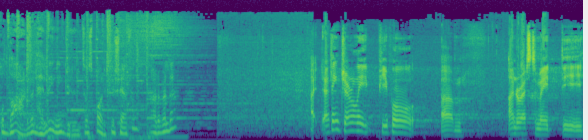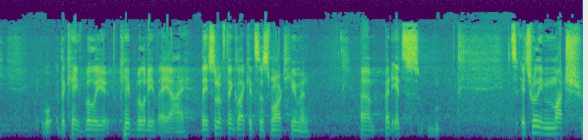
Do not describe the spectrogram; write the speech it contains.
Og da er det vel heller ingen grunn til å sparke sjefen, er det vel det? I, think generally people um, underestimate the the capability capability of AI. They sort of think like it's a smart human, um, but it's, it's it's really much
